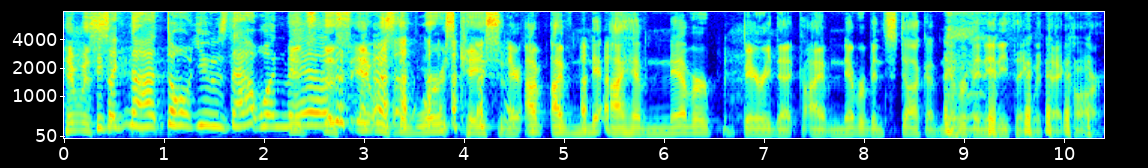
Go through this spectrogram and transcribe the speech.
It was. he's so- like, nah, don't use that one, man. It's the, it was the worst case scenario. I've, I've ne- I have never buried that. I have never been stuck. I've never been anything with that car.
